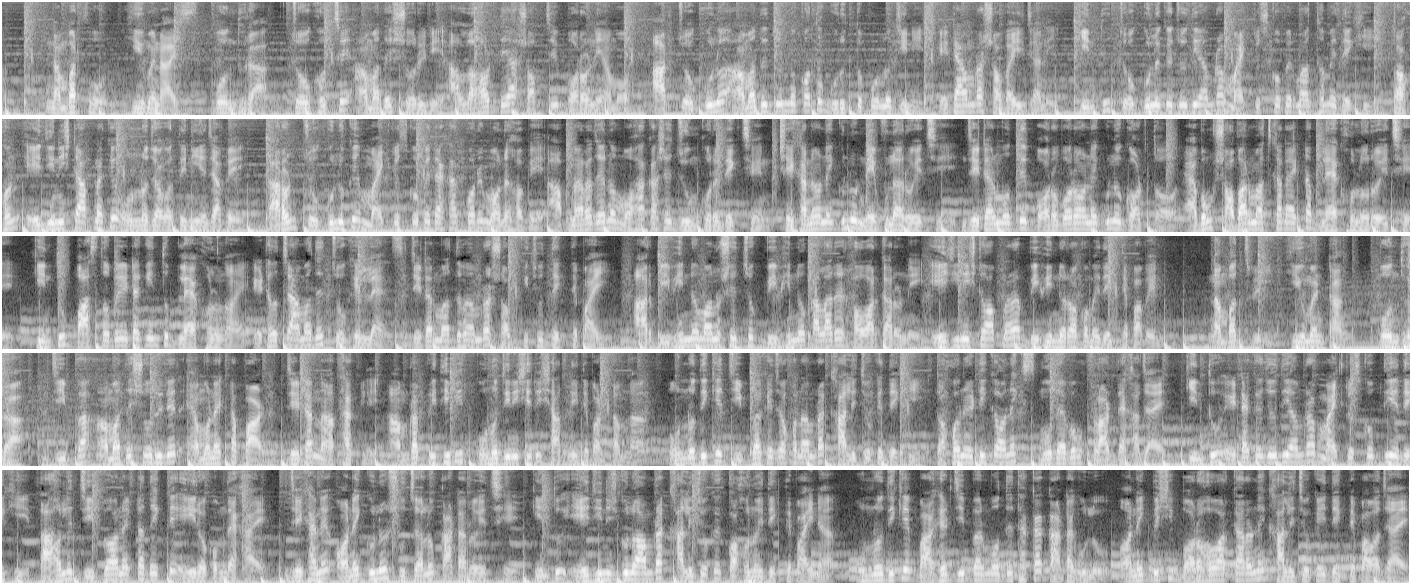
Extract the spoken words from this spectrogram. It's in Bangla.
নাম্বার ফোর হিউম্যান আইস বন্ধুরা, চোখ হচ্ছে আমাদের শরীরে, আল্লাহর দেয়া সবচেয়ে বড় নিয়ামত। আর চোখগুলো আমাদের জন্য কত গুরুত্বপূর্ণ জিনিস, এটা আমরা সবাই জানি। কিন্তু চোখগুলোকে যদি আমরা মাইক্রোস্কোপের মাধ্যমে দেখি, তখন এই জিনিসটা আপনাকে অন্য জগতে নিয়ে যাবে। কারণ চোখগুলোকে মাইক্রোস্কোপে দেখার পরে মনে হবে, আপনারা যেন মহাকাশে জুম করে দেখছেন। সেখানে অনেকগুলো নেভুলা রয়েছে, যেটার মধ্যে বড় বড় অনেকগুলো গর্ত এবং সবার মাঝখানে একটা ব্ল্যাক হোলও রয়েছে। কিন্তু বাস্তবে এটা কিন্তু ব্ল্যাক হোল নয়। এটা হচ্ছে আমাদের চোখের লেন্স যেটার মাধ্যমে আমরা সবকিছু দেখতে পাই। আর বিভিন্ন মানুষের চোখ বিভিন্ন কালারের হওয়ার কারণে এই জিনিসটাও আপনারা বিভিন্ন রকমে দেখতে পাবেন। নাম্বার থ্রি হিউম্যান টাং বন্ধুরা জিব্বা আমাদের শরীরের এমন একটা পার্ট যেটা না থাকলে আমরা পৃথিবীর কোনো জিনিসেরই স্বাদ নিতে পারতাম না। অন্যদিকে জিব্বাকে যখন আমরা খালি চোখে দেখি, তখন এটিকে অনেক স্মুথ এবং ফ্ল্যাট দেখা যায়। কিন্তু এটাকে যদি আমরা মাইক্রোস্কোপ দিয়ে দেখি, তাহলে জিব্বা অনেকটা দেখতে এই রকম দেখায়। যেখানে অনেকগুলো সূচালো কাটা রয়েছে, কিন্তু এই জিনিসগুলো আমরা খালি চোখে কখনোই দেখতে পাই না। অন্যদিকে বাঘের জিব্বার মধ্যে থাকা কাটাগুলো অনেক বেশি বড় হওয়ার কারণে খালি চোখেই দেখতে পাওয়া যায়।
